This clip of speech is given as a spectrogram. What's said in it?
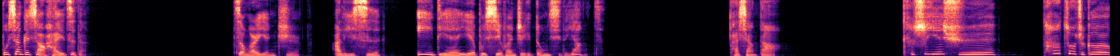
不像个小孩子的。总而言之，爱丽丝。一点也不喜欢这个东西的样子。他想到，可是也许他做着个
